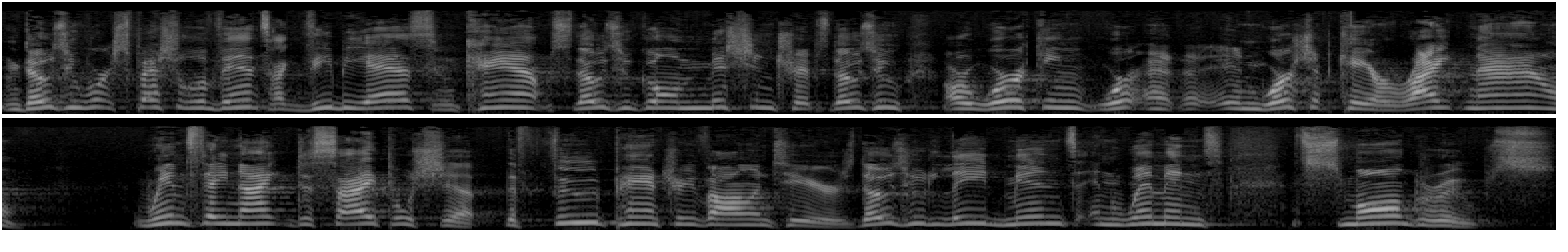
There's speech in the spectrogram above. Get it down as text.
and those who work special events like VBS and camps, those who go on mission trips, those who are working uh, in worship care right now Wednesday night discipleship, the food pantry volunteers, those who lead men's and women's small groups,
